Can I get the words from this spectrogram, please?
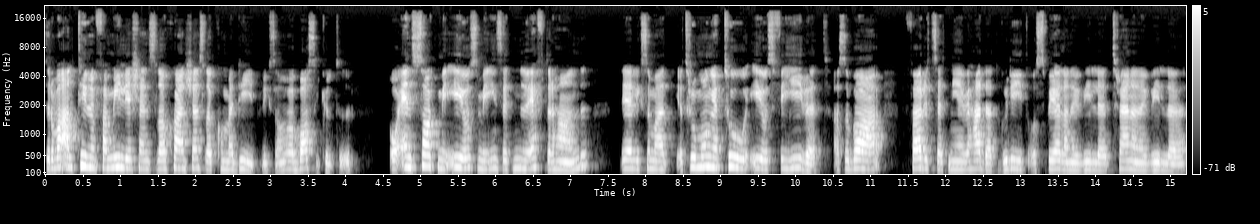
Så det var alltid en familjekänsla och skön känsla att komma dit liksom. Det var basketkultur. Och en sak med EOS som jag insett nu i efterhand, det är liksom att jag tror många tog EOS för givet. Alltså bara förutsättningar vi hade att gå dit och spela när vi ville, träna när vi ville,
